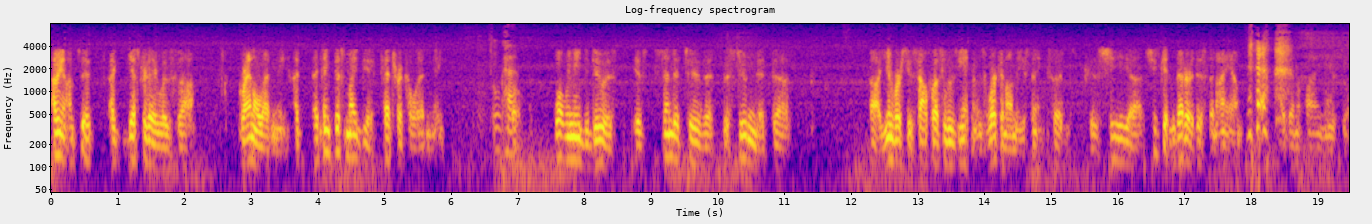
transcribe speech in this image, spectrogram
I mean, it, I, yesterday was uh, Graneledone. I, I think this might be a Tetracheledone. Okay. what we need to do is is send it to the, the student at uh, uh, University of Southwest Louisiana who's working on these things because she uh, she's getting better at this than I am identifying these uh,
